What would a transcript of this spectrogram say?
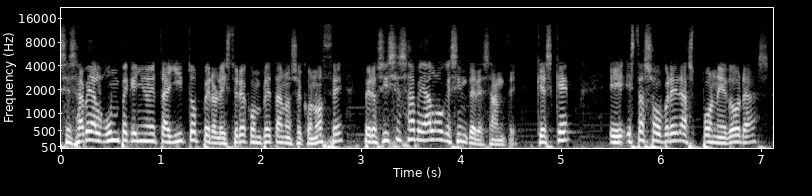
se sabe algún pequeño detallito, pero la historia completa no se conoce. Pero sí se sabe algo que es interesante, que es que eh, estas obreras ponedoras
